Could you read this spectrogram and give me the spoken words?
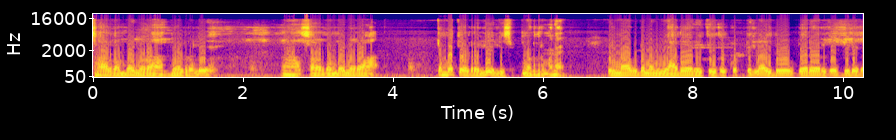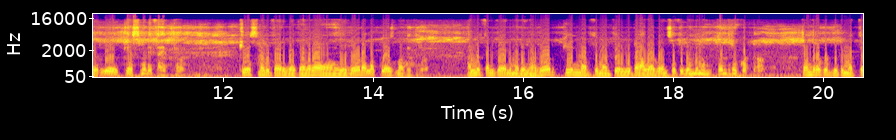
ಸಾವಿರದ ಒಂಬೈನೂರ ಹದಿನೇಳರಲ್ಲಿ ಸಾವಿರದ ಒಂಬೈನೂರ ತೊಂಬತ್ತೇಳರಲ್ಲಿ ಇಲ್ಲಿ ಶಿಫ್ಟ್ ಮಾಡಿದ್ರು ಮನೆ. ಇಲ್ಲಿ ಮಾಡಿಬಿಟ್ಟು ನಮ್ಗೆ ಯಾವುದೇ ರೀತಿ ಇದು ಕೊಟ್ಟಿಲ್ಲ. ಇದು ಬೇರೆಯವ್ರಿಗೂ ಬಿಡಿಯೋದವ್ರಿಗೂ ಕೇಸ್ ನಡೀತಾ ಇತ್ತು. ಕೇಸ್ ನಡೀತಾ ಇರಬೇಕಾದ್ರೆ ಈ ರೋಡೆಲ್ಲ ಕ್ಲೋಸ್ ಮಾಡಿದ್ರು. ಅಲ್ಲಿ ತನಕ ಏನು ಮಾಡಿಲ್ಲ. ರೋಡ್ ಕ್ಲೀನ್ ಮಾಡ್ತೀನಿ ಅಂತ ಹೇಳ್ಬಿಟ್ಟು ಅವಾಗ ಒಂದ್ಸತಿ ಬಂದು ನಮ್ಗೆ ತೊಂದರೆ ಕೊಟ್ಟರು ತೊಂದರೆ ಕೊಟ್ಬಿಟ್ಟು ಮತ್ತೆ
